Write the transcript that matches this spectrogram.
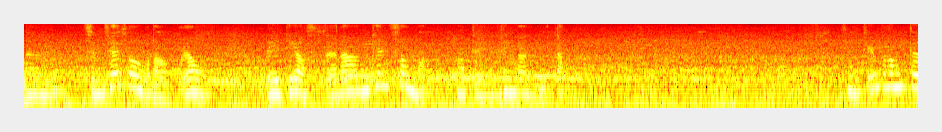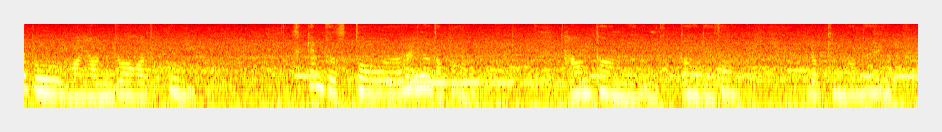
음, 세수하고 나왔고요. 레디어스랑 캔서마 받을 생각입니다. 지금 피부 상태도 많이 안 좋아가지고 스킨 부스터를 하려다가 다운타운이 너무 걱정이 돼서 이렇게만 하려고.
